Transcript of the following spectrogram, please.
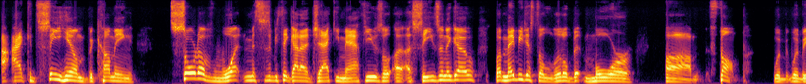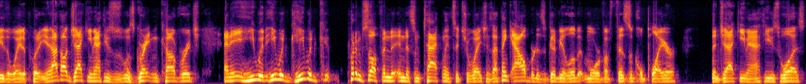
I, I, could see him becoming sort of what Mississippi State got out of Jackie Matthews a, a season ago, but maybe just a little bit more um, thump would would be the way to put it. You know, I thought Jackie Matthews was, was great in coverage, and he, he, would he would he would put himself into into some tackling situations. I think Albert is going to be a little bit more of a physical player than Jackie Matthews was,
